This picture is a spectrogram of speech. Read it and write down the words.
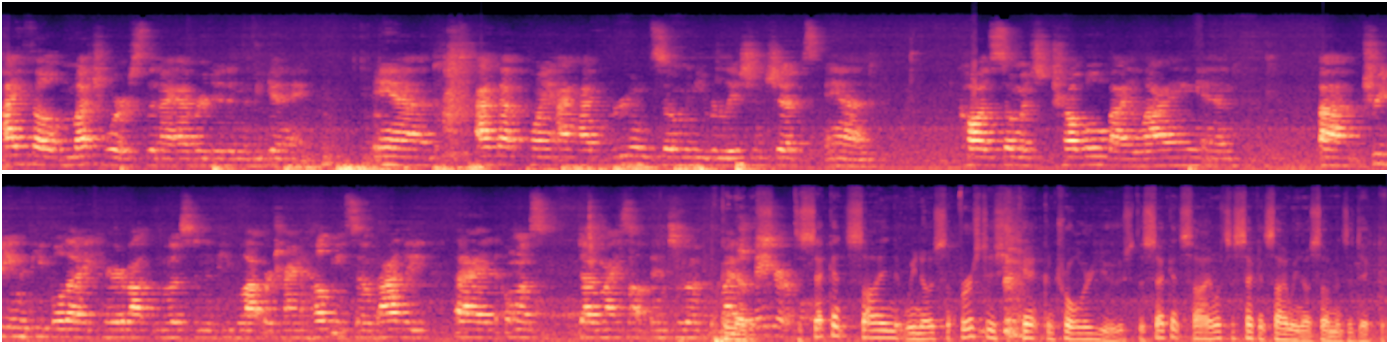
I felt much worse than I ever did in the beginning. And at that point, I had ruined so many relationships and caused so much trouble by lying and um, treating the people that I cared about the most and the people that were trying to help me so badly that I had almost dug myself into a now, much the- bigger The second sign that we know, so first is she can't control her use. The second sign, what's the second sign we know someone's addicted?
